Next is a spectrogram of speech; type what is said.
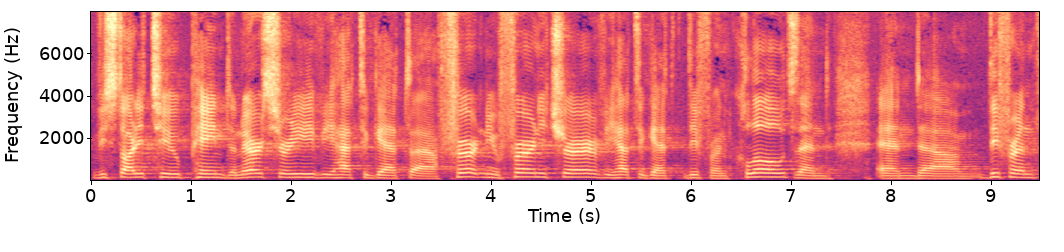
We started to paint the nursery, we had to get uh, fur- new furniture, we had to get different clothes and, and um, different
